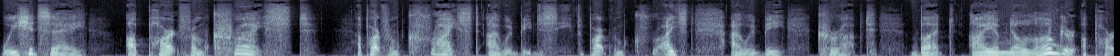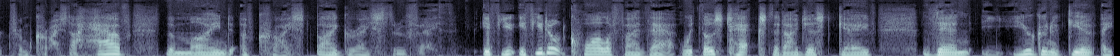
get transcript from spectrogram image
We should say, apart from Christ, apart from Christ, I would be deceived. Apart from Christ, I would be corrupt. But I am no longer apart from Christ. I have the mind of Christ by grace through faith if you if you don't qualify that with those texts that I just gave, then you're going to give a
